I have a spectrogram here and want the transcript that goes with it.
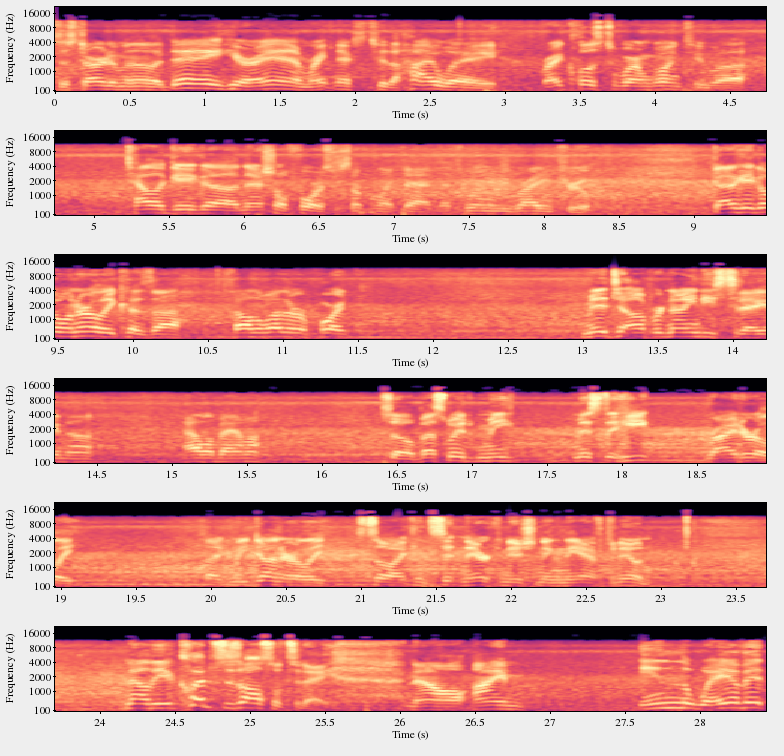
It's the start of another day. Here I am, right next to the highway, right close to where I'm going to uh, Talladega National Forest or something like that. That's where I'm going to be riding through. Got to get going early because uh, saw the weather report. Mid to upper 90s today in uh, Alabama. So best way to meet, miss the heat, ride early. So I can be done early so I can sit in air conditioning in the afternoon. Now the eclipse is also today. Now I'm in the way of it,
